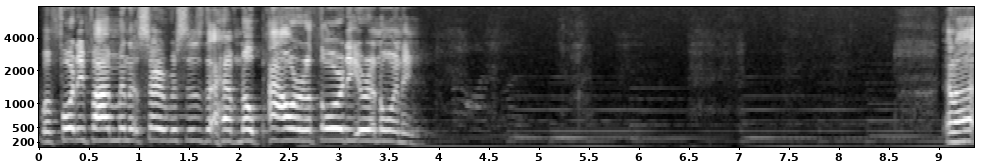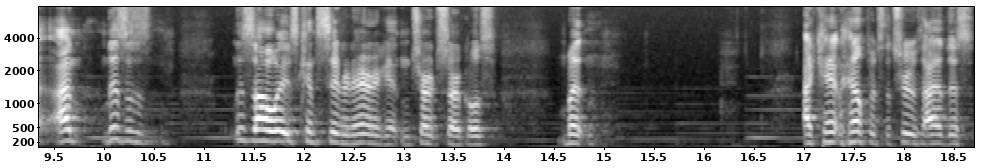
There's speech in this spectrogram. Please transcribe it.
with 45 minute services that have no power, authority, or anointing. And I, I this is this is always considered arrogant in church circles, but I can't help it's the truth. I had this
